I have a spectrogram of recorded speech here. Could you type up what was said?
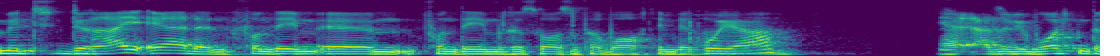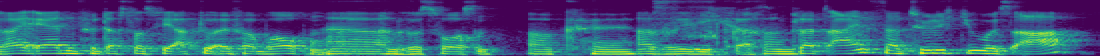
mit drei Erden von dem, ähm, von dem Ressourcenverbrauch, den wir Pro Jahr? Ja, also wir bräuchten drei Erden für das, was wir aktuell verbrauchen Ja. an Ressourcen. Okay. Ist richtig krass. Platz 1 natürlich die USA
